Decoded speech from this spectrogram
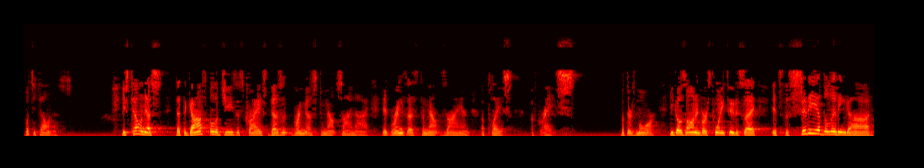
What's he telling us? He's telling us that the gospel of Jesus Christ doesn't bring us to Mount Sinai. It brings us to Mount Zion, a place of grace. But there's more. He goes on in verse 22 to say, it's the city of the living God,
